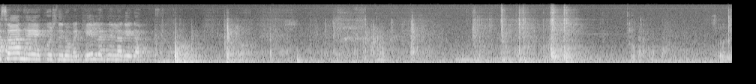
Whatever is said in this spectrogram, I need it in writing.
आसान है कुछ दिनों में खेल लगने लगेगा सॉरी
